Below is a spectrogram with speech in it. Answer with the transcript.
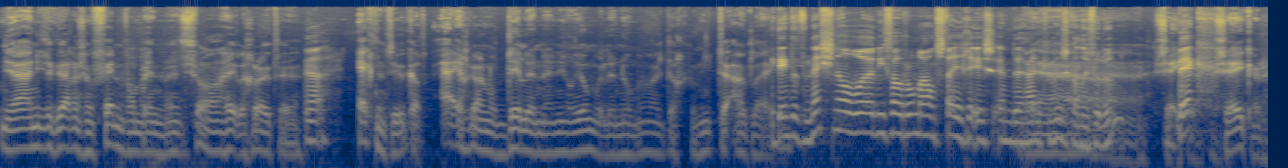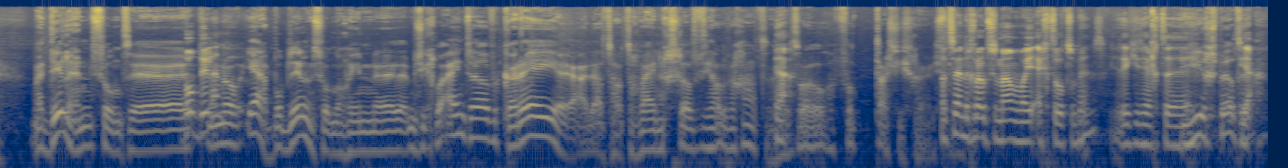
ja, niet dat ik daar nou zo'n fan van ben. Maar het is wel een hele grote Ja. act natuurlijk. Ik had eigenlijk ook nog Dylan en Neil Young willen noemen. Maar ik dacht, ik wil niet te oud lijken. Ik denk dat het national niveau ronde aan stegen is en de Heineken Ja, Musical niveau doen. Zeker, Beck. zeker. Maar Dylan stond... eh, Bob Dylan? Nog, ja, Bob Dylan stond nog in eh Muziekgebouw Eindhoven, Carré. Ja, dat had toch weinig gescheld of die hadden we gehad. Ja. Dat was wel fantastisch geweest. Wat zijn de grootste namen waar je echt trots op bent? Dat je zegt... Die hier gespeeld hebben? Ja.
